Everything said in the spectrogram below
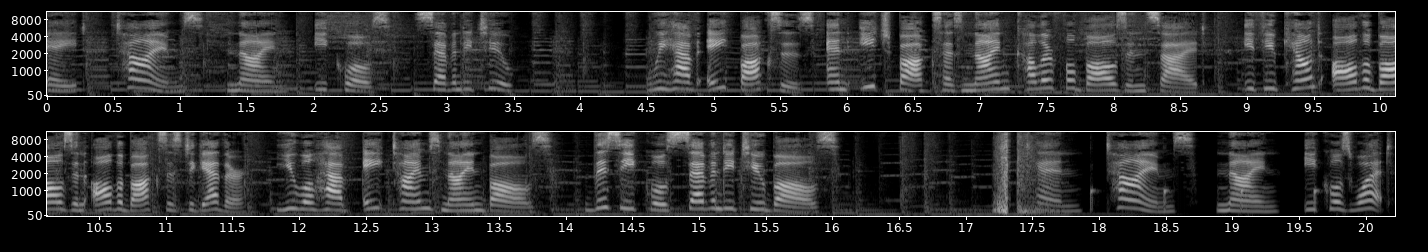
Eight times nine equals 72. We have eight boxes, and each box has nine colorful balls inside. If you count all the balls in all the boxes together, you will have 8 times 9 balls. This equals 72 balls. 10 times 9 equals what?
